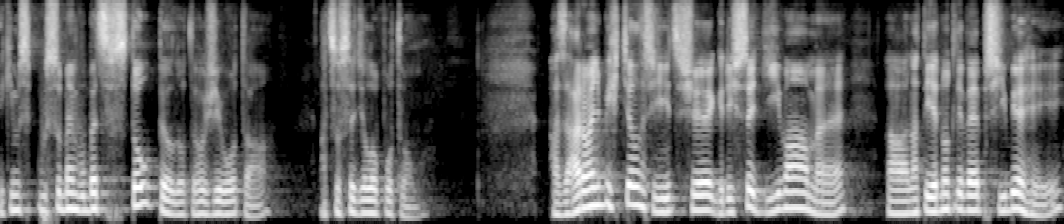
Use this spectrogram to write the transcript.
jakým způsobem vůbec vstoupil do toho života a co se dělo potom. A zároveň bych chtěl říct, že když se díváme na ty jednotlivé příběhy,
